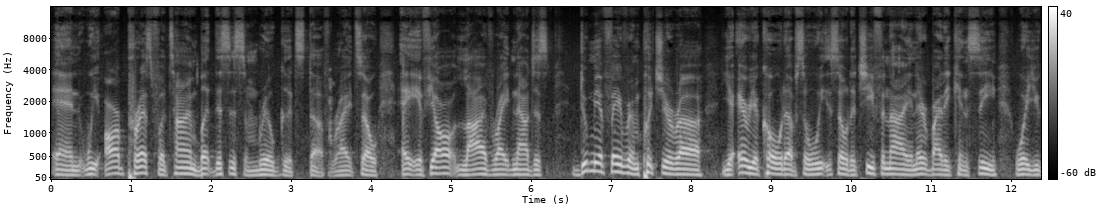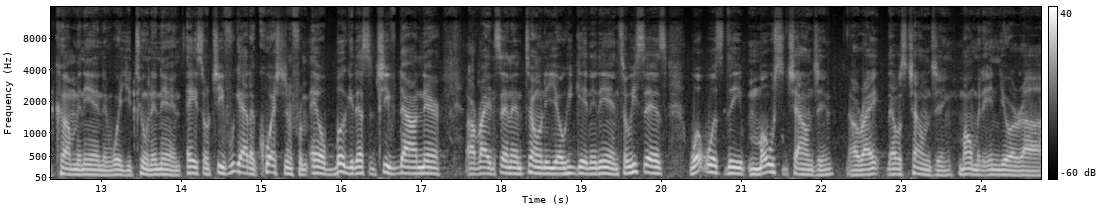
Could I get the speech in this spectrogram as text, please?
and we are pressed for time, but this is some real good stuff, right? So, hey, if y'all live right now, just do me a favor and put your uh your area code up so we so the chief and I and everybody can see where you're coming in and where you're tuning in. Hey, so chief, we got a question from L Boogie. That's the chief down there, all right, in San Antonio. He getting it in. So he says, "What was the most challenging? All right, that was challenging moment in your uh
